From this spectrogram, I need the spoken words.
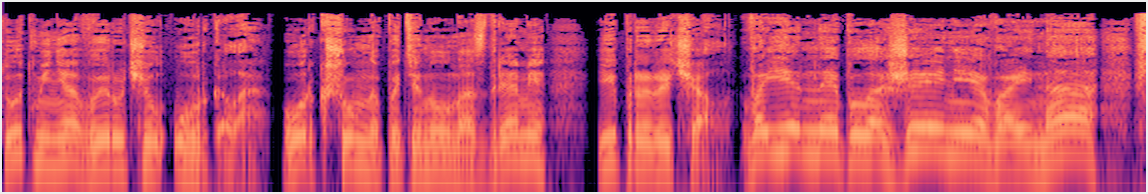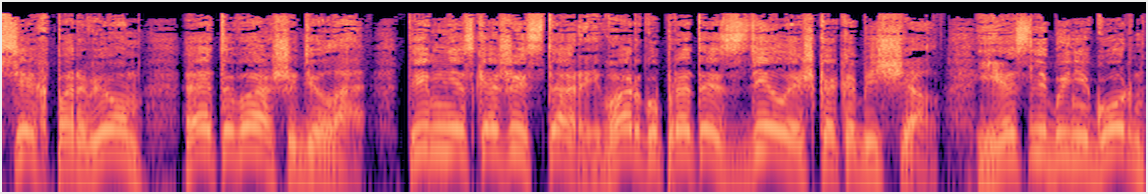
Тут меня выручил Ургала. Орк шумно потянул ноздрями и прорычал. «Военное положение, война, всех порвем — это ваши дела. Ты мне скажи, старый, Варгу протез сделаешь, как обещал. Если бы не Горн,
